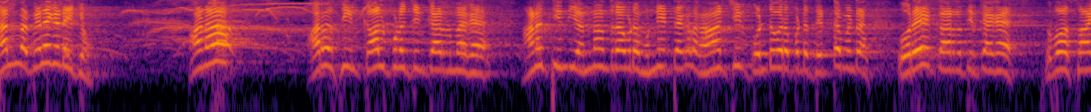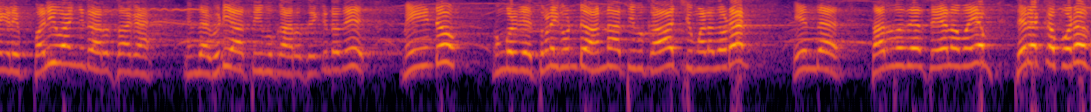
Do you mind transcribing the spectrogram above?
நல்ல விலை கிடைக்கும். ஆனால் அரசியல் காழ்ப்புணர்ச்சியின் காரணமாக அனைத்து இந்திய அண்ணா திராவிட முன்னேற்ற கழக ஆட்சியில் கொண்டு வரப்பட்ட திட்டம் என்ற ஒரே காரணத்திற்காக விவசாயிகளை பழிவாங்கின்ற அரசாக இந்த விடியா திமுக அரசு இருக்கின்றது. மீண்டும் உங்களுடைய துணை கொண்டு அண்ணா திமுக ஆட்சி மலர்ந்தவுடன் இந்த சர்வதேச ஏலமயம் திறக்கப்படும்.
